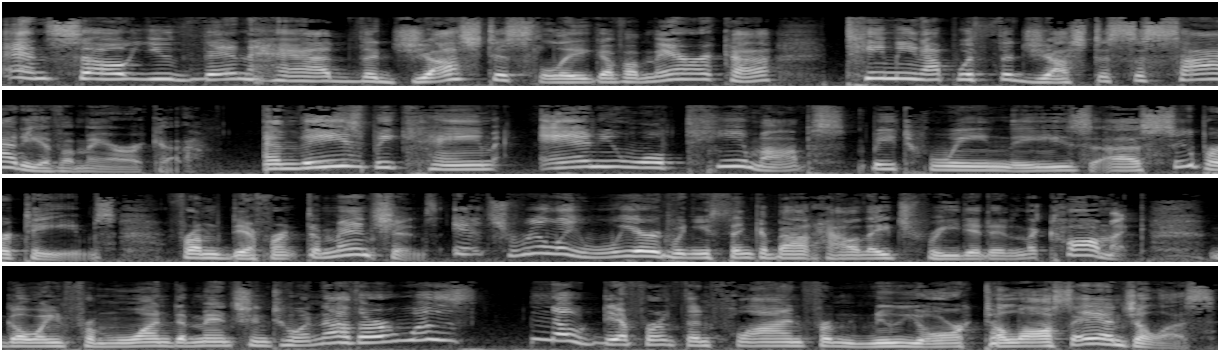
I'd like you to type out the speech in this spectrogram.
And so you then had the Justice League of America teaming up with the Justice Society of America. And these became annual team ups between these uh, super teams from different dimensions. It's really weird when you think about how they treated it in the comic. Going from one dimension to another was no different than flying from New York to Los Angeles.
